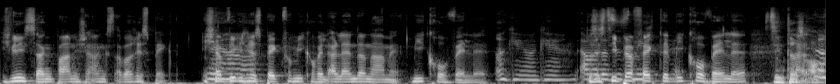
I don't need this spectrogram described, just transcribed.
ich will nicht sagen panische Angst, aber Respekt. Ich habe Ja. wirklich Respekt vor Mikrowellen. Allein der Name, Mikrowelle. Okay, okay. Aber Das, ist die perfekte nicht, Mikrowelle. Sind das auch Oh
